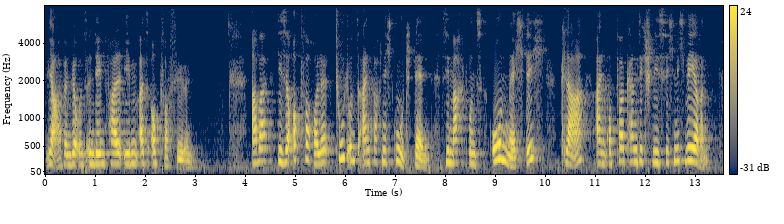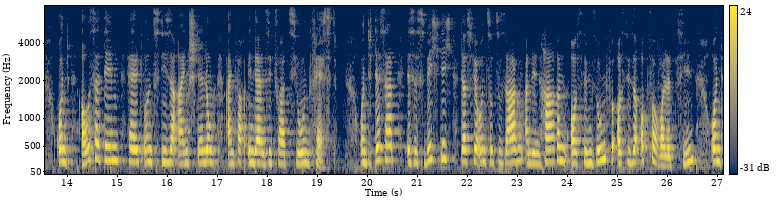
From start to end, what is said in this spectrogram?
ja, wenn wir uns in dem Fall eben als Opfer fühlen. Aber diese Opferrolle tut uns einfach nicht gut, denn sie macht uns ohnmächtig. Klar, ein Opfer kann sich schließlich nicht wehren. Und außerdem hält uns diese Einstellung einfach in der Situation fest. Und deshalb ist es wichtig, dass wir uns sozusagen an den Haaren aus dem Sumpf, aus dieser Opferrolle ziehen. Und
